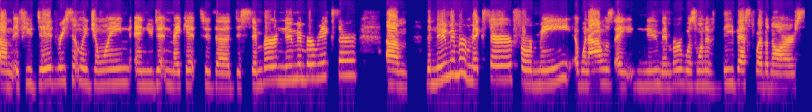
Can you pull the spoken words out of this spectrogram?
Um, if you did recently join and you didn't make it to the December new member mixer, um, the new member mixer for me when I was a new member was one of the best webinars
